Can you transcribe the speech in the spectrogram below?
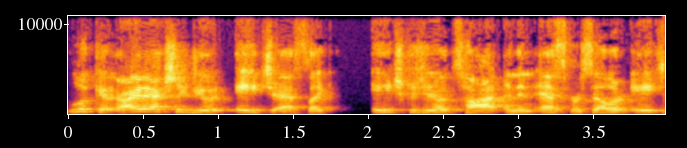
look at, I'd actually do it HS, like H because you know it's hot, and then S for seller, H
